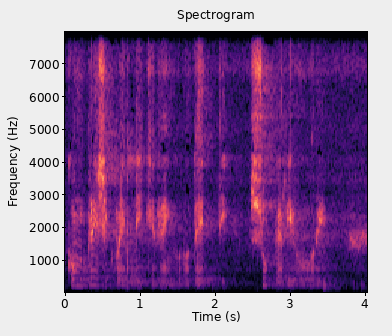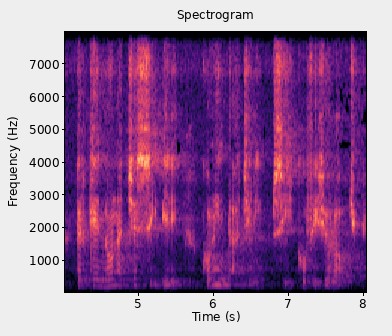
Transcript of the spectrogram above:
compresi quelli che vengono detti superiori, perché non accessibili con indagini psicofisiologiche,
